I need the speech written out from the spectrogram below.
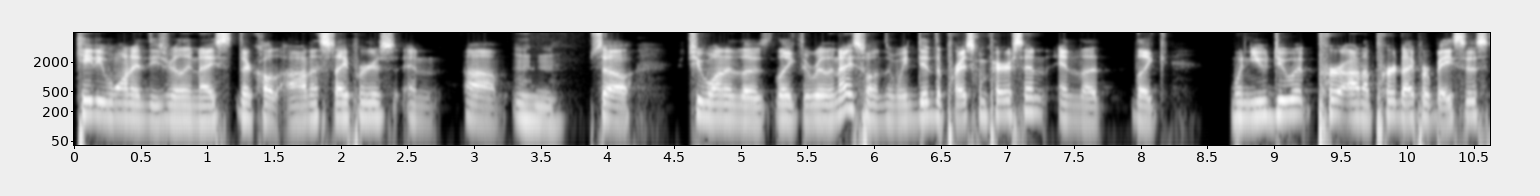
Katie wanted these really nice. They're called Honest diapers, and um, Mhm. so she wanted those like the really nice ones, and we did the price comparison and the like when you do it per on a per diaper basis,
